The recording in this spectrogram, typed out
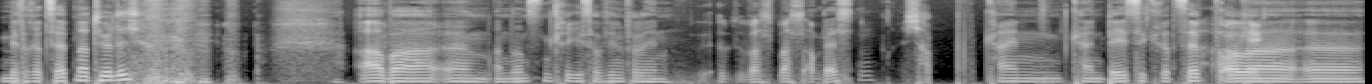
mit Rezept natürlich. Aber ähm, ansonsten kriege ich es auf jeden Fall hin. Was, was am besten? Ich habe kein, kein Basic-Rezept, ah, okay. aber.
